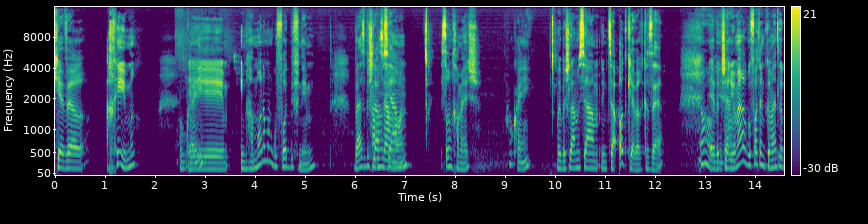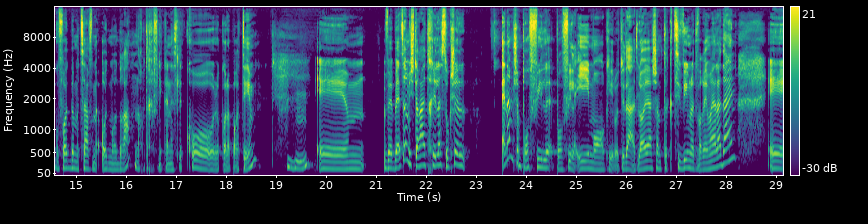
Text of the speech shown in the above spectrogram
קבר אחים, okay. אוקיי. אה, עם המון המון גופות בפנים, ואז בשלב מסוים, כמה זה המון? 25. אוקיי. Okay. ובשלב מסוים נמצא עוד קבר כזה. Oh, וכשאני אומרת גופות אני מתכוונת לגופות במצב מאוד מאוד רע, אנחנו תכף ניכנס לכל, לכל הפרטים. Mm-hmm. ובעצם המשטרה התחילה סוג של, אין להם שם פרופיל, פרופילאים או כאילו, את יודעת, לא היה שם תקציבים לדברים האלה עדיין. אה,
